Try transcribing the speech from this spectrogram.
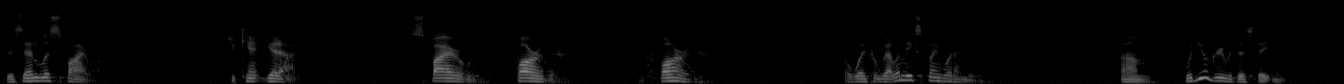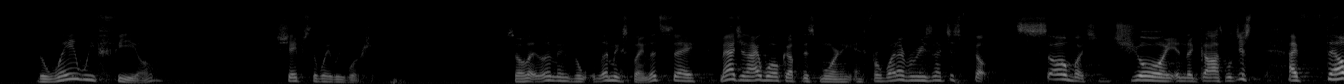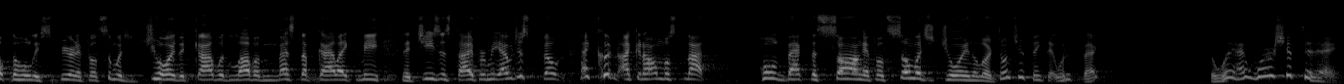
this endless spiral that you can't get out of, spiraling farther and farther away from God. Let me explain what I mean. Um, would you agree with this statement? The way we feel shapes the way we worship. So let, let, me, let me explain. Let's say, imagine I woke up this morning and for whatever reason I just felt so much joy in the gospel. Just, I felt the Holy Spirit. I felt so much joy that God would love a messed up guy like me, that Jesus died for me. I just felt, I couldn't, I could almost not hold back the song. I felt so much joy in the Lord. Don't you think that would affect the way I worship today?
